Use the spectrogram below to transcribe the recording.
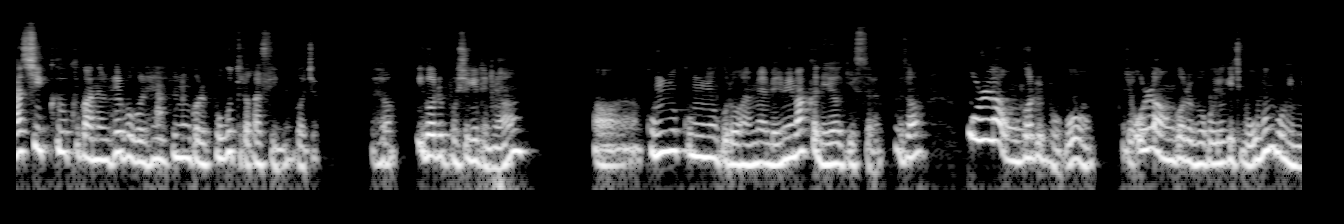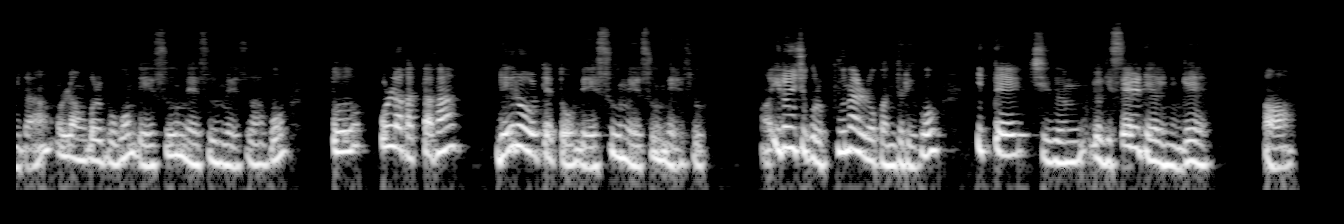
다시 그 구간을 회복을 해주는 걸 보고 들어갈 수 있는 거죠. 그래서 이거를 보시게 되면 어, 0606으로 하면 매매마크 내역이 있어요. 그래서 올라온 거를 보고 그죠? 올라온 거를 보고 여기 지금 5분봉입니다. 올라온 걸 보고 매수 매수 매수하고 또 올라갔다가 내려올 때 또 매수, 매수, 매수. 어, 이런 식으로 분할로 건드리고, 이때 지금 여기 셀 되어 있는 게, 어,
